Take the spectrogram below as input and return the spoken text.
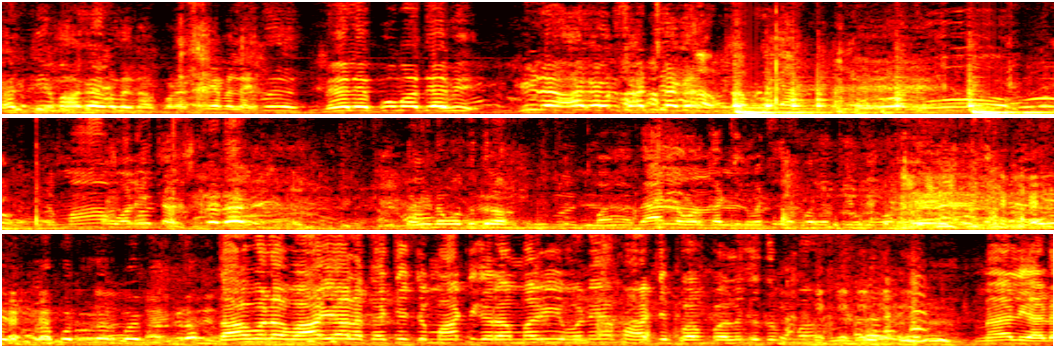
சத்தியமாக இவளை நான் கொலை செய்யவில்லை. மேலே பூமாதேவி கீழே ஆகவர் சாட்சியாக. தவளை வாயால கச்சிச்சு மாட்டிக்கிற மாதிரி இவனே மாட்டி பம்பழுக்குதும்மா மேலையாட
